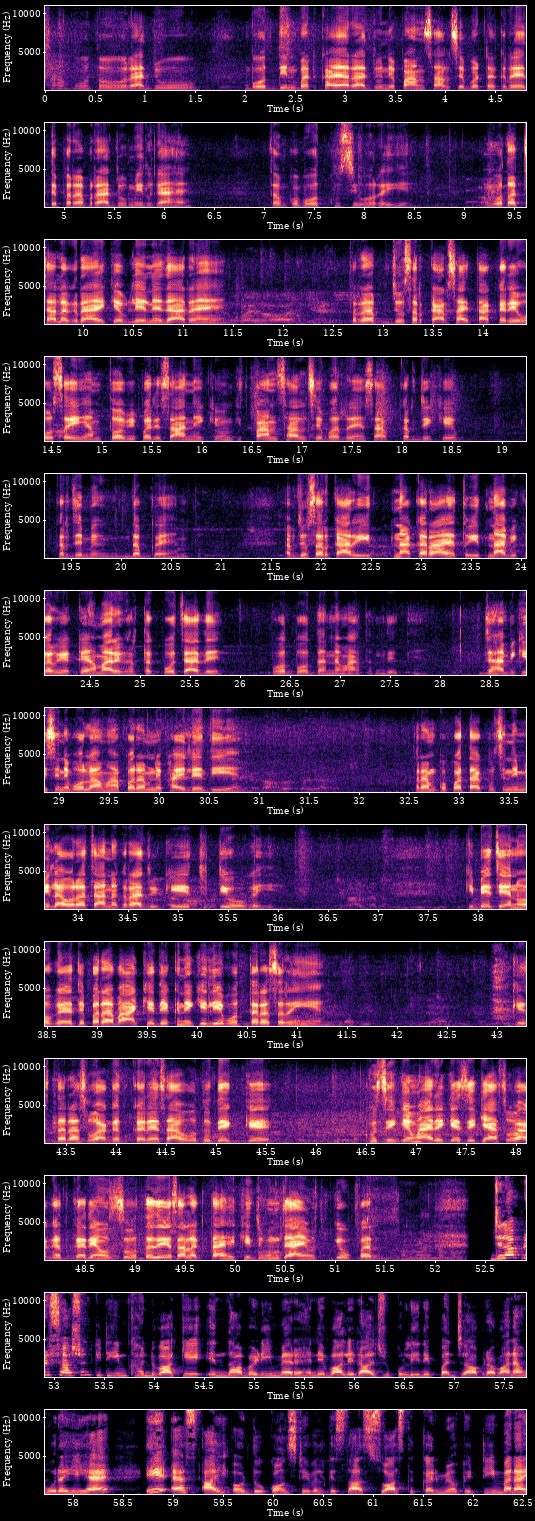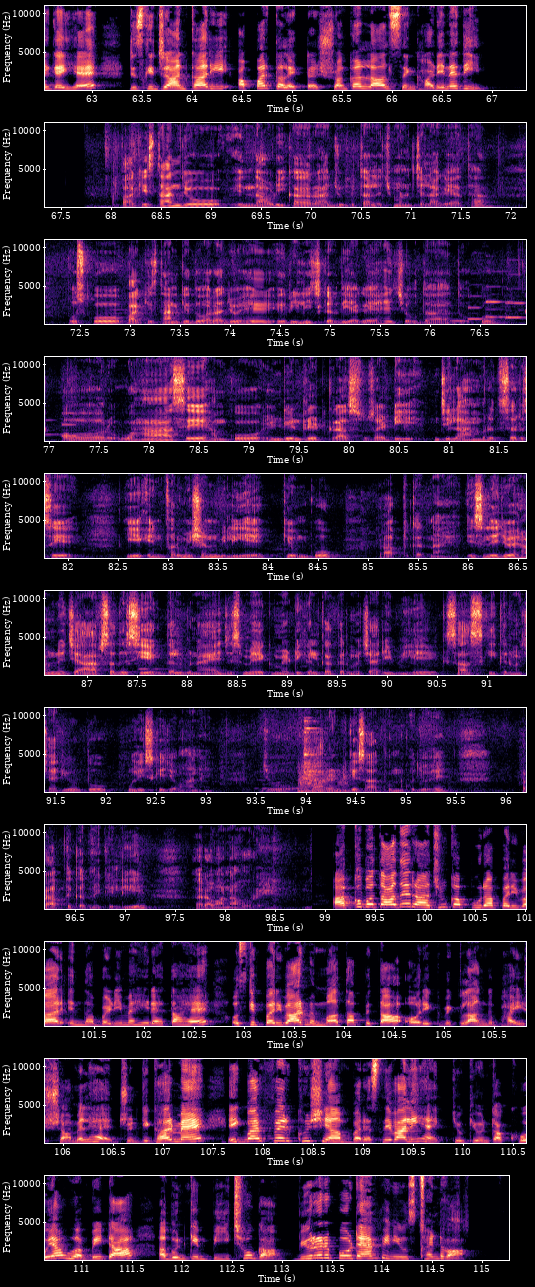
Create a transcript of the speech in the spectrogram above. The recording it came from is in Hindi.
सब वो तो राजू बहुत दिन भटकाया। राजू ने पाँच साल से भटक रहे थे, पर अब राजू मिल गया है तो हमको बहुत खुशी हो रही है। बहुत अच्छा लग रहा है कि अब लेने जा रहे हैं। पर अब जो सरकार सहायता करे, वो सही, हम तो अभी परेशान हैं क्योंकि पाँच साल से भर रहे हैं साहब, कर्जे के, कर्जे में दब गए हम तो। अब जो सरकार इतना करा है तो इतना भी करके हमारे घर तक पहुँचा दे। बहुत बहुत धन्यवाद हम देते हैं। जहाँ भी किसी ने बोला, वहाँ पर हमने फाइलें दी हैं। पर हमको पता कुछ नहीं मिला और अचानक राजू की छुट्टी हो गई कि बेचैन हो गए थे, पर अब आँखें देखने के लिए बहुत तरस रही हैं। किस तरह स्वागत करें साहब वो तो देख के खुशी के मारे कैसे क्या स्वागत करें उसको तो ऐसा लगता है कि झूम जाएँ उसके ऊपर। जिला प्रशासन की टीम खंडवा के इंदाबड़ी में रहने वाले राजू को लेने पंजाब रवाना हो रही है। एएसआई और दो कांस्टेबल के साथ स्वास्थ्य कर्मियों की टीम बनाई गई है जिसकी जानकारी अपर कलेक्टर शंकर लाल सिंघाड़े ने दी। पाकिस्तान जो इंदावड़ी का राजू पिता लक्ष्मण चला गया था उसको पाकिस्तान के द्वारा जो है रिलीज़ कर दिया गया है चौदह दो को। और वहाँ से हमको इंडियन रेड क्रॉस सोसाइटी ज़िला अमृतसर से ये इन्फॉर्मेशन मिली है कि उनको प्राप्त करना है। इसलिए जो है हमने चार सदस्यीय एक दल बनाया है, जिसमें एक मेडिकल का कर्मचारी भी है, एक शासकीय कर्मचारी और दो पुलिस के जवान हैं, जो वारंट के साथ उनको जो है प्राप्त करने के लिए रवाना हो रहे हैं। आपको बता दें, राजू का पूरा परिवार इंदा बड़ी में ही रहता है। उसके परिवार में माता पिता और एक विकलांग भाई शामिल है, जिनके घर में एक बार फिर खुशियाँ बरसने वाली हैं, क्योंकि उनका खोया हुआ बेटा अब उनके बीच होगा। Bureau report, MP news, Khandwa.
